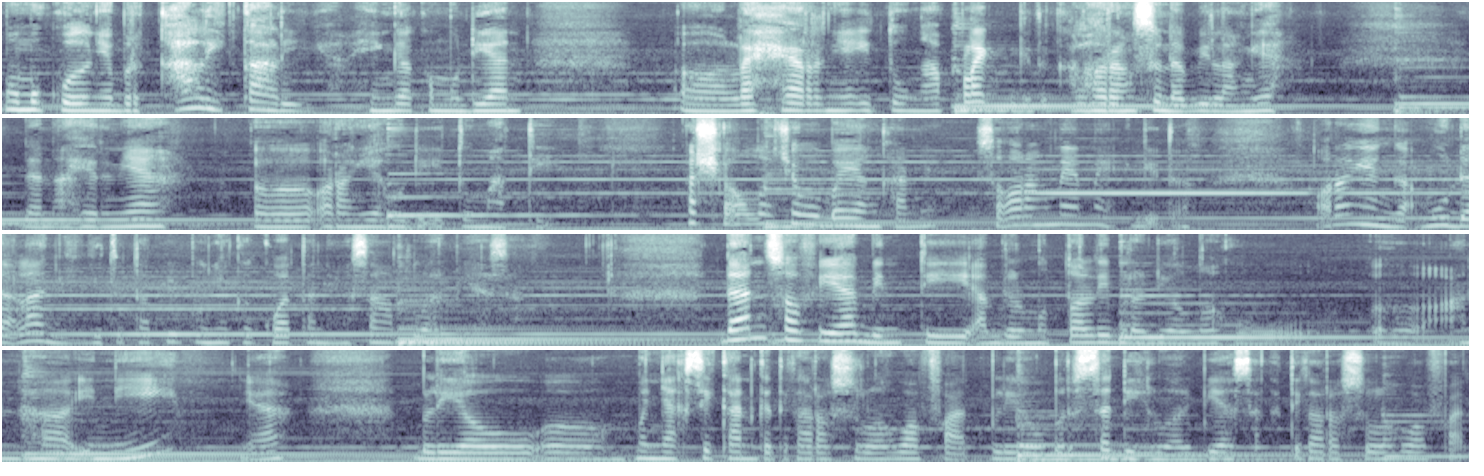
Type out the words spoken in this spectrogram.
memukulnya berkali-kali hingga kemudian uh, lehernya itu ngaplek gitu kalau orang Sunda bilang ya. Dan akhirnya uh, orang Yahudi itu mati. Masya Allah coba bayangkan ya seorang nenek gitu. Orang yang nggak muda lagi gitu tapi punya kekuatan yang sangat luar biasa. Dan Sofia binti Abdul Muthalib radhiyallahu uh, anha ini ya beliau uh, menyaksikan ketika Rasulullah wafat beliau bersedih luar biasa ketika Rasulullah wafat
